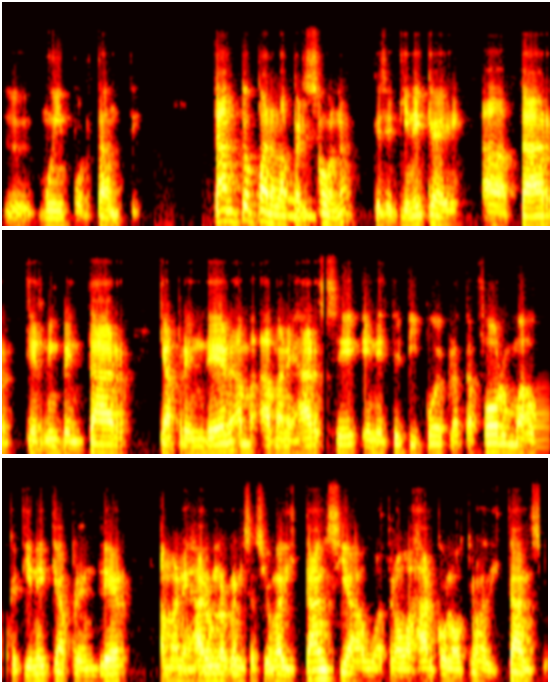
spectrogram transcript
eh, muy importante, tanto para la persona que se tiene que adaptar, que reinventar, que aprender a, manejarse en este tipo de plataformas o que tiene que aprender a manejar una organización a distancia o a trabajar con otros a distancia.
